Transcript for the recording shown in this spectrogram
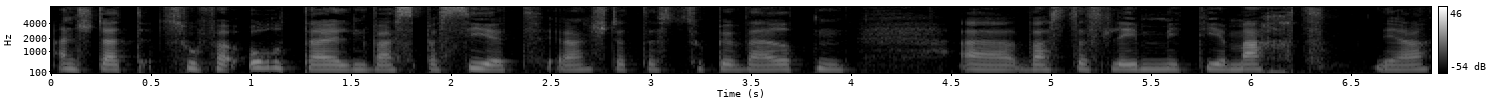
anstatt zu verurteilen, was passiert, ja? anstatt das zu bewerten, äh, was das Leben mit dir macht. Ja?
